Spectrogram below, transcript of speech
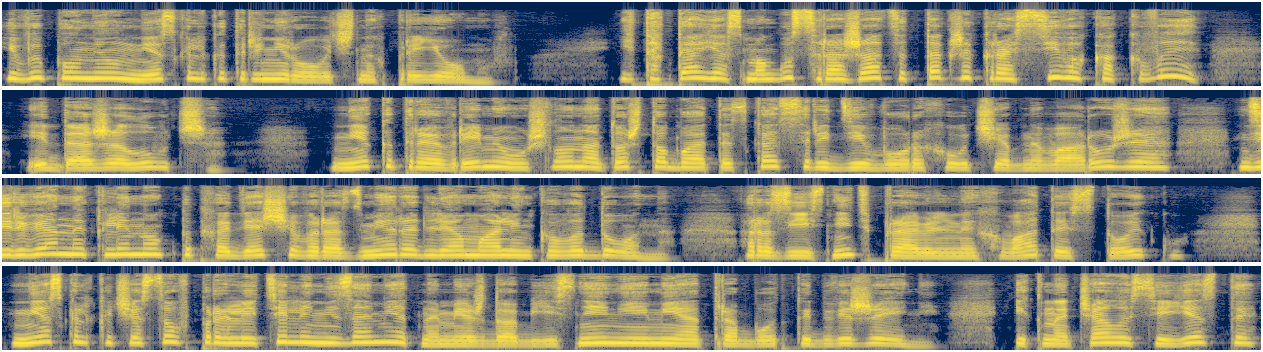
и выполнил несколько тренировочных приемов. И тогда я смогу сражаться так же красиво, как вы, и даже лучше. Некоторое время ушло на то, чтобы отыскать среди вороха учебного оружия деревянный клинок подходящего размера для маленького Дона, разъяснить правильный хват и стойку. Несколько часов пролетели незаметно между объяснениями и отработкой движений, и к началу сиесты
